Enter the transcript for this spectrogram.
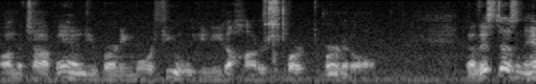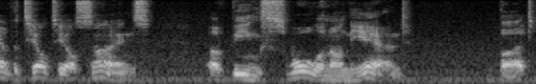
on the top end, you're burning more fuel. You need a hotter spark to burn it all. Now this doesn't have the telltale signs of being swollen on the end, but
